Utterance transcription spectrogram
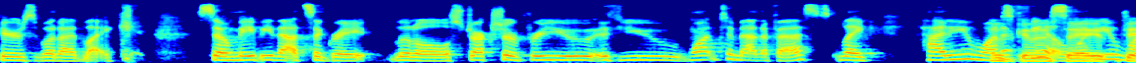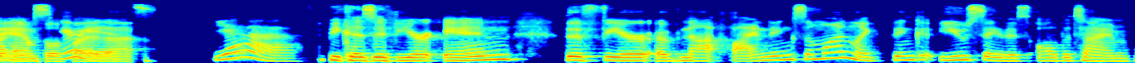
here's what I'd like. So maybe that's a great little structure for you if you want to manifest. Like, how do you want to feel? gonna what do you want to amplify that. Yeah. because if you're in the fear of not finding someone like think you say this all the time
